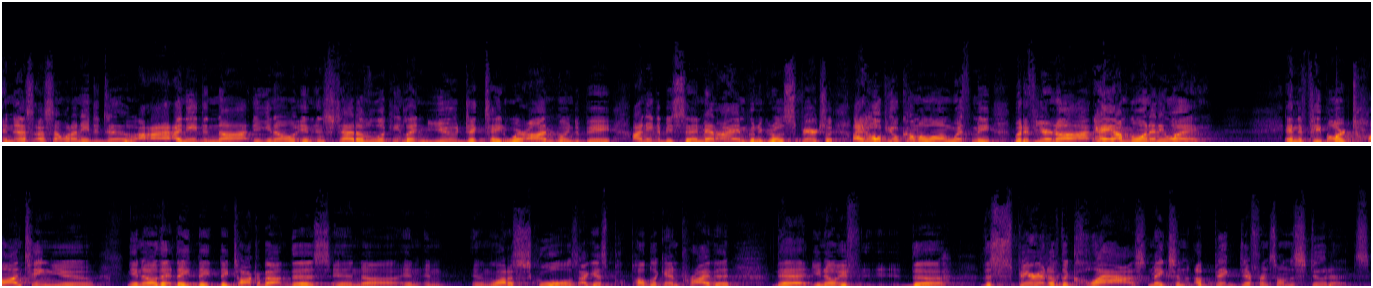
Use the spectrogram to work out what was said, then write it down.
And that's, that's not what I need to do. I, I need to not, you know, in, instead of looking, letting you dictate where I'm going to be, I need to be saying, man, I am going to grow spiritually. I hope you'll come along with me, but if you're not, hey, I'm going anyway. And if people are taunting you, you know, they, they, they talk about this in, uh, in, in, in a lot of schools, I guess public and private, that, you know, if the, the spirit of the class makes an, a big difference on the students.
